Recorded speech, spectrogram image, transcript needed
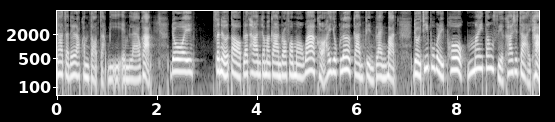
น่าจะได้รับคำตอบจาก BEM แล้วค่ะ โดยเสนอต่อประธานกรรมการรฟมว่าขอให้ยกเลิกการเปลี่ยนแปลงบัตร โดยที่ผู้บริโภคไม่ต้องเสียค่าใช้จ่ายค่ะ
